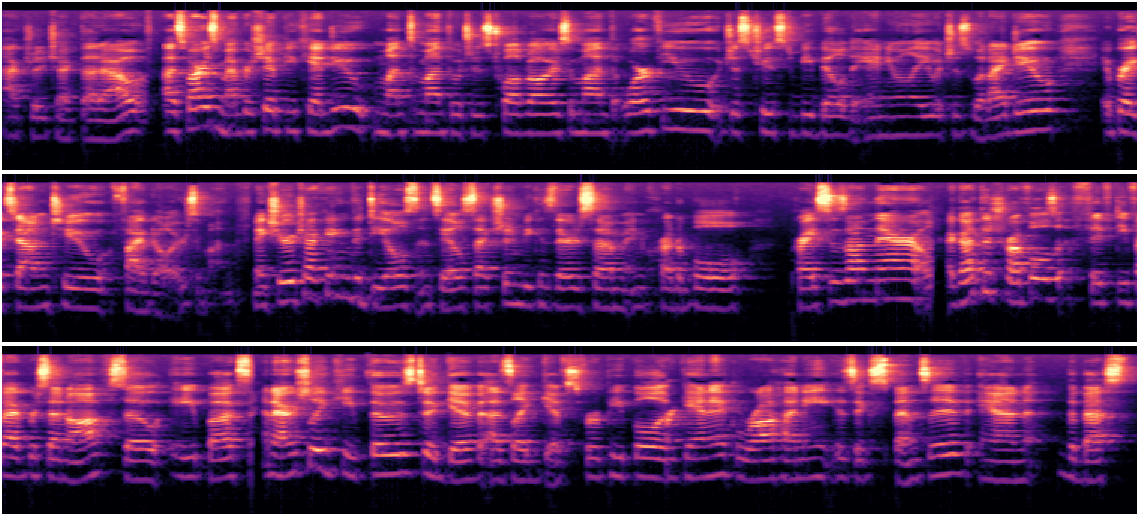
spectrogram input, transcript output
actually check that out. As far as membership, you can do month to month, which is $12 a month, or if you just choose to be billed annually, which is what I do, it breaks down to $5 a month. Make sure you're checking the deals and sales section because there's some incredible prices on there. I got the truffles 55% off, so eight bucks. And I actually keep those to give as like gifts for people. Organic raw honey is expensive and the best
